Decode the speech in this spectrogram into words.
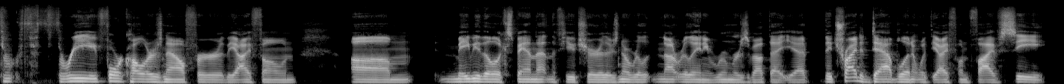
th- three, four colors now for the iPhone. Um, maybe they'll expand that in the future. There's no real, not really any rumors about that yet. They tried to dabble in it with the iPhone 5C.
